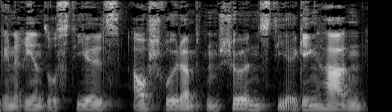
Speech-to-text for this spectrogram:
generieren so Steals. Auch Schröder mit einem schönen Stil gegen Harden,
